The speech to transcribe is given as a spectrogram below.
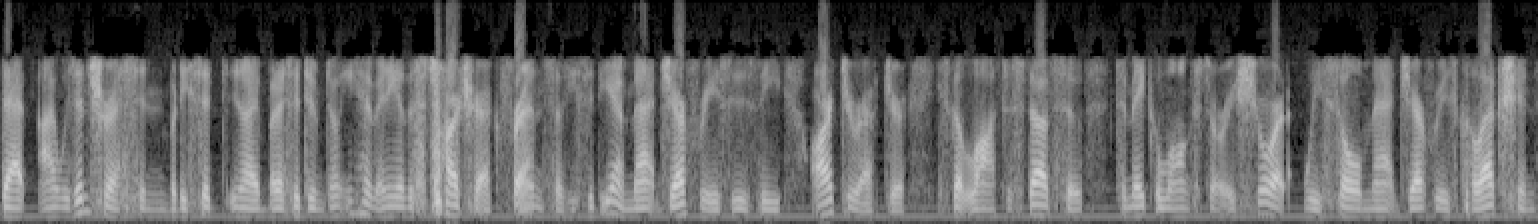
that I was interested in, but he said, you know, but I said to him, "Don't you have any other Star Trek friends?" So he said, "Yeah, Matt Jefferies, who's the art director. He's got lots of stuff." So to make a long story short, we sold Matt Jefferies' collection,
